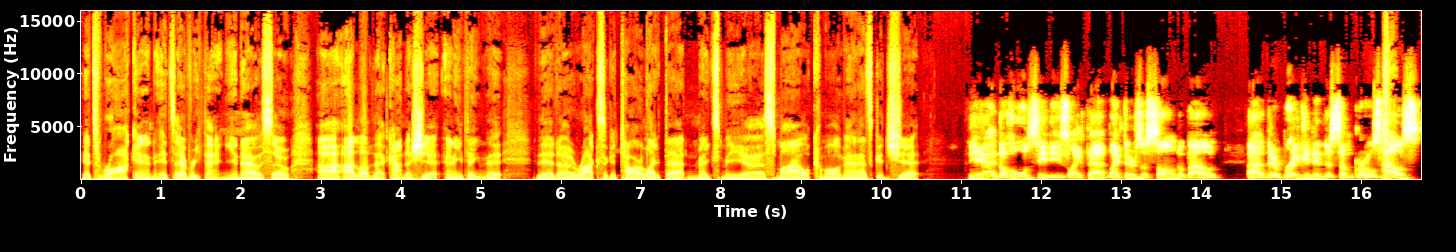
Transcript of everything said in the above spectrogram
it's rocking, it's everything, you know. So uh, I love that kind of shit. Anything that that uh, rocks a guitar like that and makes me uh, smile, come on, man, that's good shit. Yeah, and the whole CD's like that. Like, there's a song about uh, they're breaking into some girl's house,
